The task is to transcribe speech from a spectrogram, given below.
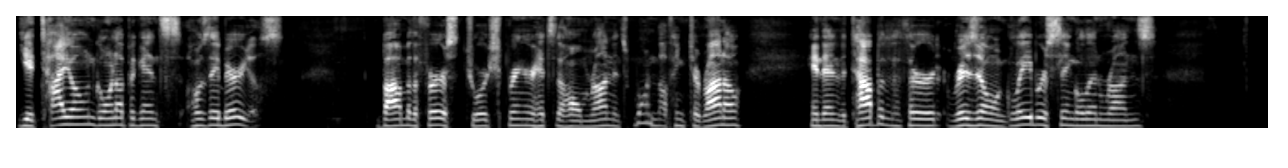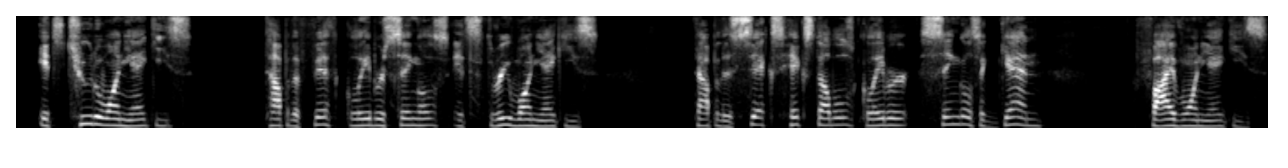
you Taillon going up against Jose Berrios. Bottom of the first, George Springer hits the home run. It's 1 nothing Toronto. And then the top of the third, Rizzo and Gleyber single in runs. It's 2 to 1 Yankees. Top of the fifth, Gleyber singles. It's 3 1 Yankees. Top of the sixth, Hicks doubles. Gleyber singles again. 5 1 Yankees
